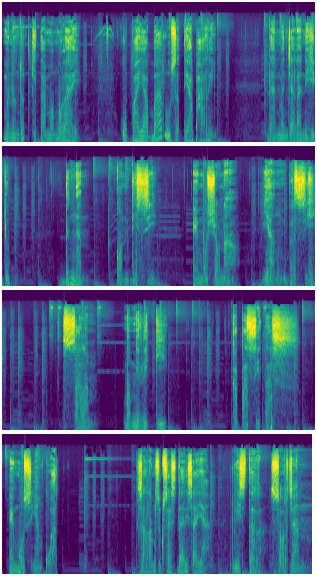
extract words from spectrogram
menuntut kita memulai upaya baru setiap hari dan menjalani hidup dengan kondisi emosional yang bersih. Salam memiliki kapasitas emosi yang kuat. Salam sukses dari saya, Mr. Sorjan.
